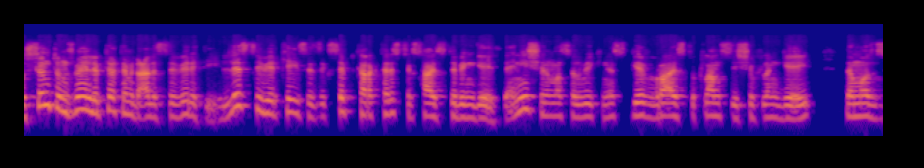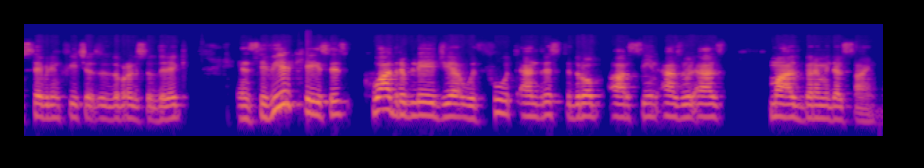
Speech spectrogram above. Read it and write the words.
والsymptoms mainly بتعتمد على severity. Less severe cases except characteristics high stepping gait. The initial muscle weakness give rise to clumsy shuffling gait. The most disabling features is the paralysis of the leg. In severe cases, quadriplegia with foot and wrist drop are seen as well as mild pyramidal sign.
